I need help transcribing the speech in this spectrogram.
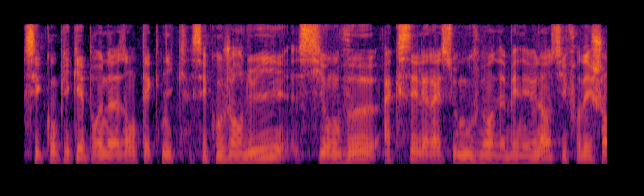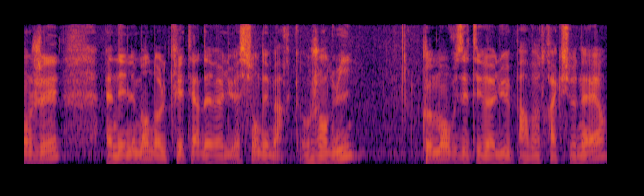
C'est compliqué pour une raison technique. C'est qu'aujourd'hui, si on veut accélérer ce mouvement de la bénévolence, il faudrait changer un élément dans le critère d'évaluation des marques. Aujourd'hui, comment vous êtes évalué par votre actionnaire?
